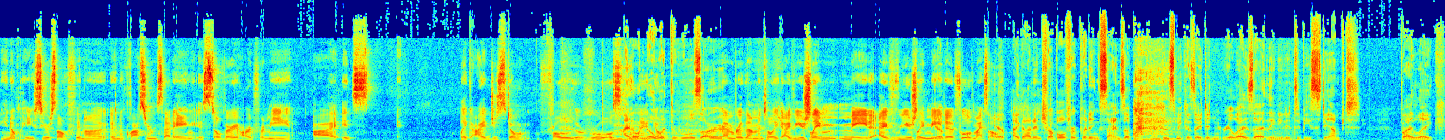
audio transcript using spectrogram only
you know, pace yourself in a in a classroom setting is still very hard for me. Uh, it's like I just don't follow the rules. I don't know what the rules are. Remember them until I've usually made I've usually made Yep. a fool of myself. Yep. I got in trouble for putting signs up on campus because I didn't realize that they needed to be stamped by like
